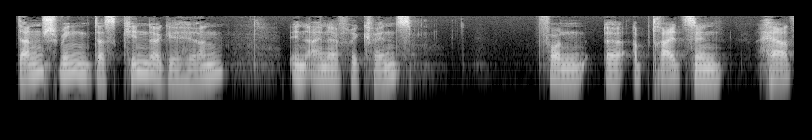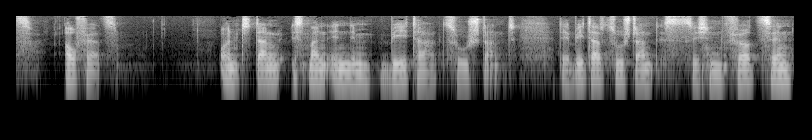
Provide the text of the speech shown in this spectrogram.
dann schwingt das Kindergehirn in einer Frequenz von äh, ab 13 Hertz aufwärts. Und dann ist man in dem Beta-Zustand. Der Beta-Zustand ist zwischen 14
